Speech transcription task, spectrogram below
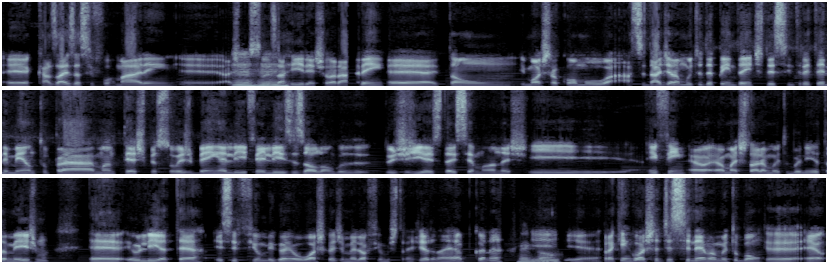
é, casais a se formarem, é, as uhum. pessoas a rirem, a chorarem. É, então, e mostra como a cidade era muito dependente desse entretenimento para manter as pessoas bem ali, felizes ao longo dos dias, das semanas. E, enfim, é, é uma história muito bonita mesmo. É, eu li até, esse filme ganhou o Oscar de melhor filme estrangeiro na época, né? Legal. E é, para quem gosta de cinema, é muito bom. É, é,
